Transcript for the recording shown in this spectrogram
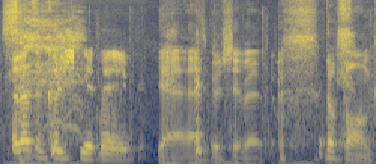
So that's a good shit meme. Yeah, that's a good shit, man. The bonk.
